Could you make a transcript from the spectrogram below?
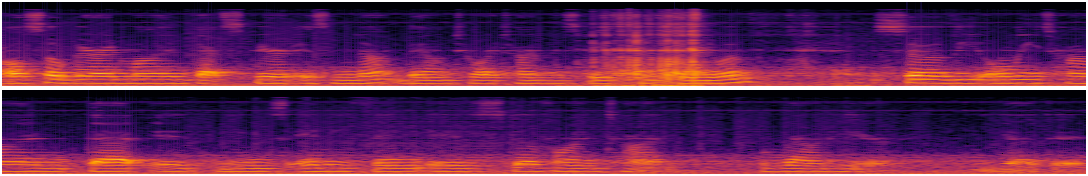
Also bear in mind that spirit is not bound to our time and space continuum. So the only time that it means anything is divine time around here. Yeah, dig.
